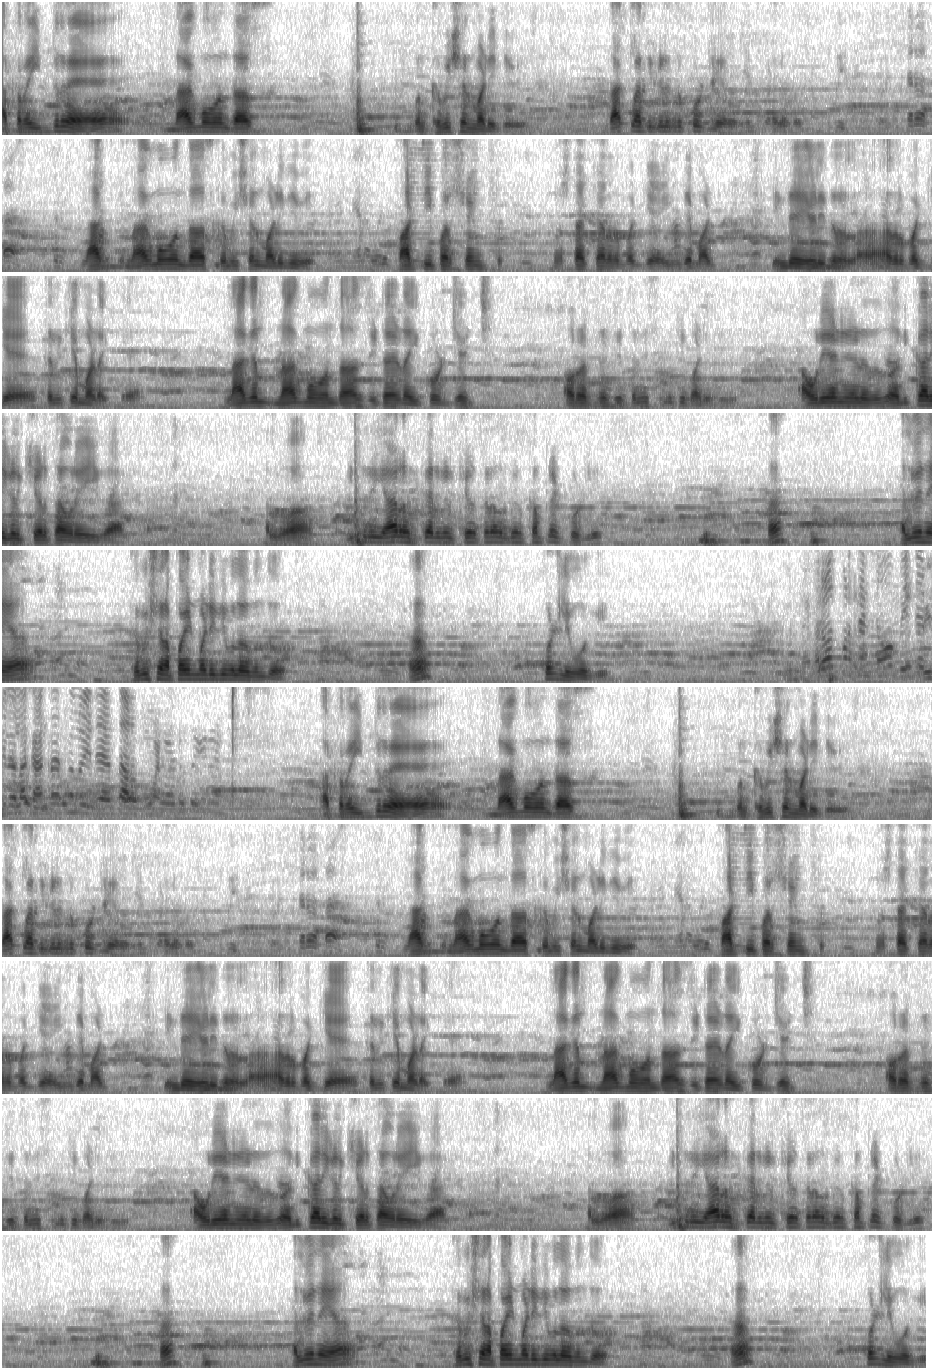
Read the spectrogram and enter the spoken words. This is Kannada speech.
ಆ ಥರ ಇದ್ದರೆ ನಾಗಮೋಹನ್ ದಾಸ್ ಒಂದು ಕಮಿಷನ್ ಮಾಡಿದ್ದೀವಿ. ದಾಖಲಾತಿಗಳಿದ್ರು ಕೊಡ್ಲಿ ಅವರು ತಗೊಂಡು. ನಾಗ್ ನಾಗಮೋಹನ್ ದಾಸ್ ಕಮಿಷನ್ ಮಾಡಿದ್ದೀವಿ. ಫಾರ್ಟಿ ಪರ್ಸೆಂಟ್ ಭ್ರಷ್ಟಾಚಾರದ ಬಗ್ಗೆ ಹಿಂದೆ ಮಾಡಿ ಹಿಂದೆ ಹೇಳಿದ್ರಲ್ಲ ಅದ್ರ ಬಗ್ಗೆ ತನಿಖೆ ಮಾಡೋಕ್ಕೆ Nagan Nagamohan Das retired high court judge. ಅವ್ರ ಅಧ್ಯಕ್ಷತೆಯಲ್ಲಿ ಸಮಿತಿ ಮಾಡಿದ್ದೀವಿ. ಅವ್ರು ಏನು ಹೇಳಿರೋದು ಅಧಿಕಾರಿಗಳು ಕೇಳ್ತಾವ್ರೆ ಈಗ ಅಂತ. ಅಲ್ವಾ? ಇದ್ರೆ ಯಾರು ಅಧಿಕಾರಿಗಳು ಕೇಳ್ತಾರೆ ಅವ್ರ ಮೇಲೆ ಕಂಪ್ಲೇಂಟ್ ಕೊಡಲಿ. ಹಾಂ? ಅಲ್ವೇನಯ್ಯ? ಕಮಿಷನ್ ಅಪಾಯಿಂಟ್ ಮಾಡಿದ್ದೀವಲ್ಲ ಒಂದು. ಹಾಂ? ಕೊಡಲಿ ಹೋಗಿ. ಆ ಥರ ಇದ್ದರೆ ನಾಗಮೋಹನ್ ದಾಸ್ ಒಂದು ಕಮಿಷನ್ ಮಾಡಿದ್ದೀವಿ. ದಾಖಲಾತಿಗಳಿದ್ರು ಕೊಡ್ಲಿ ಅವರು ನಾಗ್, ನಾಗಮೋಹನ್ ದಾಸ್ ಕಮಿಷನ್ ಮಾಡಿದ್ದೀವಿ. ಫಾರ್ಟಿ ಪರ್ಸೆಂಟ್ ಭ್ರಷ್ಟಾಚಾರದ ಬಗ್ಗೆ ಹಿಂದೆ ಮಾಡಿ, ಹಿಂದೆ ಹೇಳಿದ್ರಲ್ಲ, ಅದ್ರ ಬಗ್ಗೆ ತನಿಖೆ ಮಾಡೋಕ್ಕೆ Nagan, Nagamohan Das retired high court judge ಅವ್ರ ಅಧ್ಯಕ್ಷತೆಯಲ್ಲಿ ಸಮಿತಿ ಮಾಡಿದ್ದೀವಿ. ಅವ್ರು ಏನು ಹೇಳಿರೋದು ಅಧಿಕಾರಿಗಳು ಕೇಳ್ತಾವ್ರೆ ಈಗ ಅಲ್ವಾ? ಇದ್ರೆ ಯಾರು ಅಧಿಕಾರಿಗಳು ಕೇಳ್ತಾರೋ ಅವ್ರ ಮೇಲೆ ಕಂಪ್ಲೇಂಟ್ ಕೊಡಲಿ. ಅಲ್ವೇನಯ್ಯ? ಕಮಿಷನ್ ಅಪಾಯಿಂಟ್ ಮಾಡಿದ್ದೀವಲ್ಲ ಒಂದು ಹಾಂ? ಕೊಡ್ಲಿ ಹೋಗಿ.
